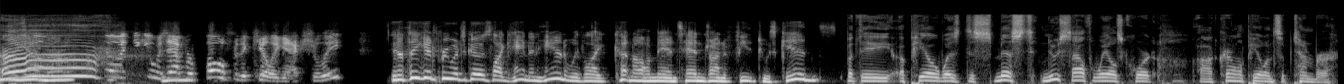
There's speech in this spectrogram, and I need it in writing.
Ah! Oh, I think it was apropos for the killing, actually. And I think it pretty much goes like hand in hand with like cutting off a man's head and trying to feed it to his kids. but the appeal was dismissed. New South Wales court uh, criminal appeal in September.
